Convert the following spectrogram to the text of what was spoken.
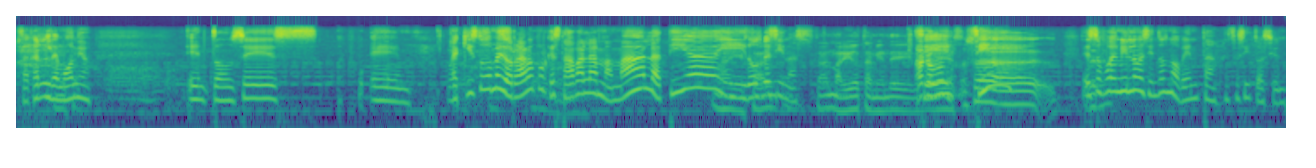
sacar el demonio. Entonces, eh, aquí estuvo medio raro porque estaba la mamá, la tía Ah, y dos vecinas. Estaba el marido también de... Ah, Sí. cabrón. O sea, Eso fue en 1990, esta situación.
